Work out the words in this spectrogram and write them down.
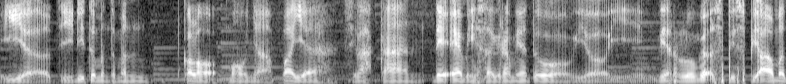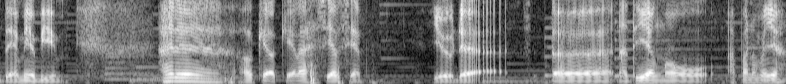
Iya, jadi teman-teman kalau maunya apa ya silahkan DM Instagramnya tuh, yo biar lu nggak sepi-sepi amat DM ya Bim. Ada, oke oke lah, siap siap. Yaudah, uh, nanti yang mau apa namanya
